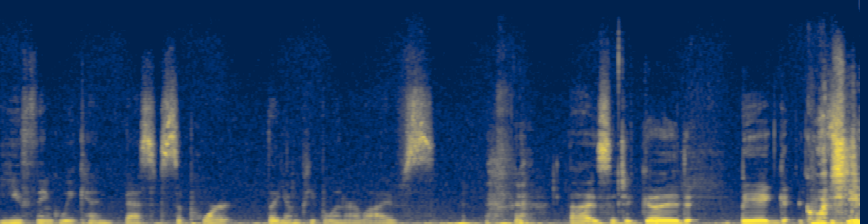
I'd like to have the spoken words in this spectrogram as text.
you think we can best support the young people in our lives? That is such a good, big question.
